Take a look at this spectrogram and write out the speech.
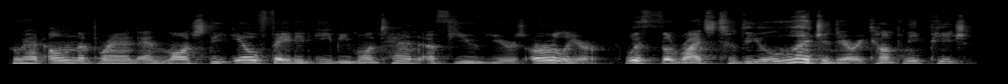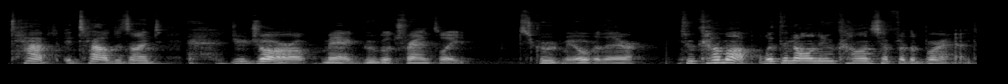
Who had owned the brand and launched the ill-fated EB110 a few years earlier. With the rights to the legendary company, Piëch tapped Ital-designed Giugiaro, man, Google Translate screwed me over there, to come up with an all-new concept for the brand.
